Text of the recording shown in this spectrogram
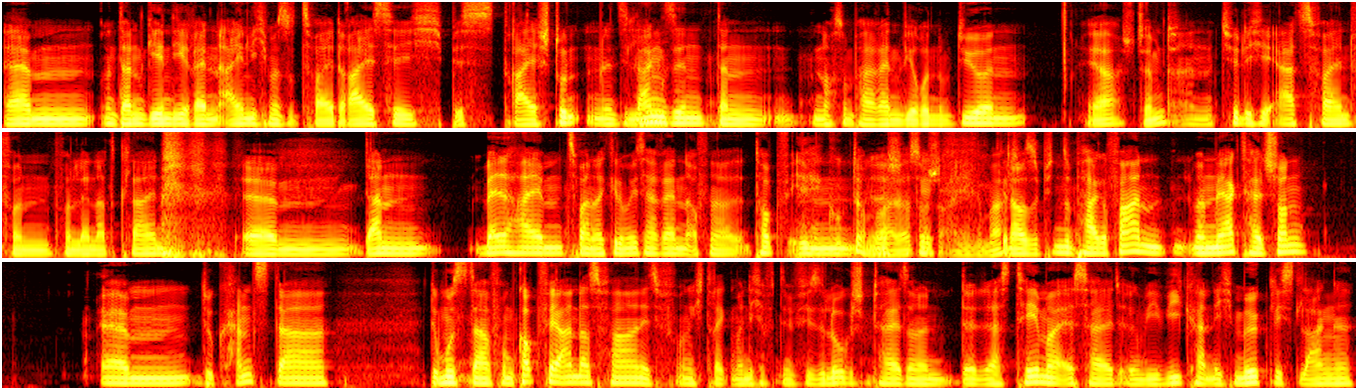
Ähm, und dann gehen die Rennen eigentlich mal so 2,30 bis 3 Stunden, wenn sie lang Mhm. sind. Dann noch so ein paar Rennen wie rund um Düren. ja, stimmt. Ein natürlicher Erzfeind von, von Lennart Klein. ähm, dann Bellheim, 200 Kilometer Rennen auf einer Topf Hey, guck doch mal, das hast du schon einige gemacht. Genau, so ich bin so ein paar gefahren und man merkt halt schon, ähm, du kannst da, du musst da vom Kopf her anders fahren. Jetzt fange ich direkt mal nicht auf den physiologischen Teil, sondern das Thema ist halt irgendwie, wie kann ich möglichst lange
